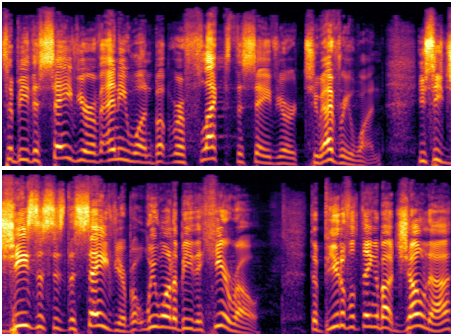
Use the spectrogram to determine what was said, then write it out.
to be the Savior of anyone, but reflect the Savior to everyone. You see, Jesus is the Savior, but we wanna be the hero. The beautiful thing about Jonah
